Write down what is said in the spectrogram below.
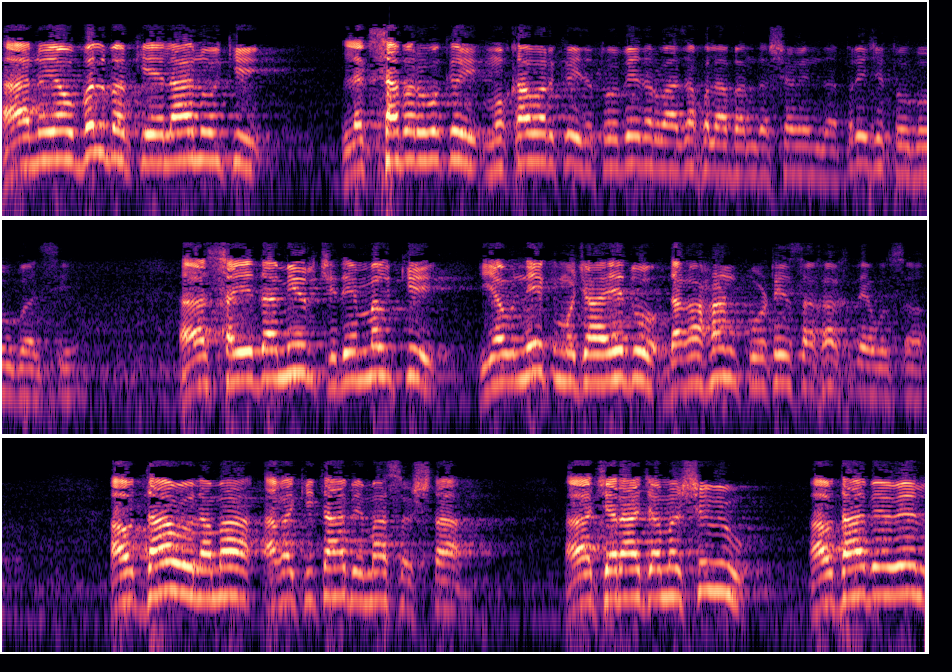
انو یو بل باب کې اعلان وکي لک صبر وکي مقاور کوي د توبې دروازه خلا بنده شوینده پرې چې توبه وباسي سید امیر چې د ملکی یو نیک مجاهدو دغه هن کوټه سخخ دی وسه او دا علما هغه کتاب ما سشتا چې راجم شویو او دا به ویل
